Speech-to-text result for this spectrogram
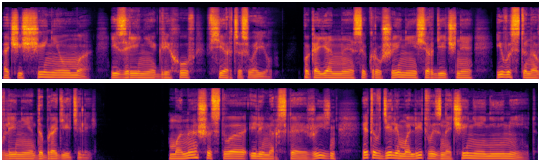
очищение ума и зрение грехов в сердце своем, покаянное сокрушение сердечное и восстановление добродетелей. Монашество или мирская жизнь – это в деле молитвы значения не имеет.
